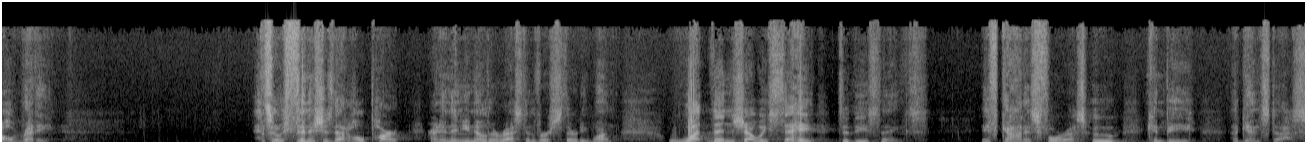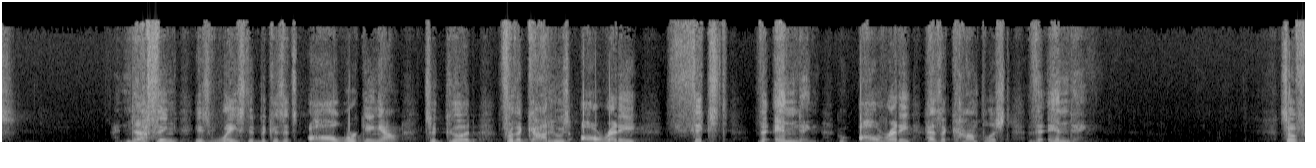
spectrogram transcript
already. And so he finishes that whole part, right? And then you know the rest in verse 31. What then shall we say to these things? If God is for us, who can be against us? Nothing is wasted because it's all working out to good for the God who's already fixed the ending, who already has accomplished the ending. So if,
